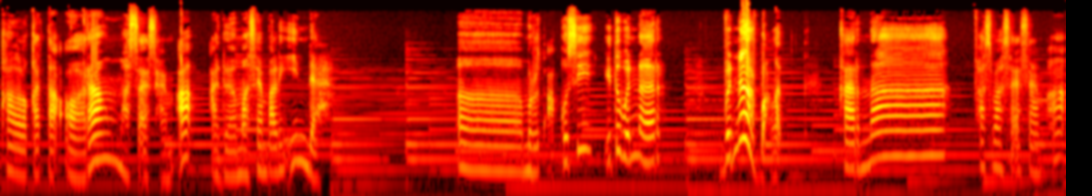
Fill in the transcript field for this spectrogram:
Kalau kata orang masa SMA adalah masa yang paling indah uh, menurut aku sih itu benar. Benar banget. Karena pas masa SMA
